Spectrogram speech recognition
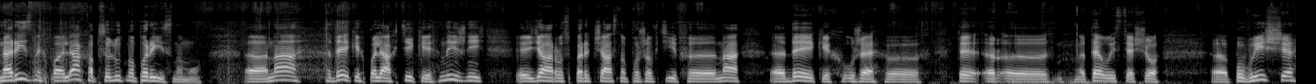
На різних полях абсолютно по-різному. Е, На деяких полях тільки нижній е, ярус передчасно пожовтів, е, на деяких уже те, те листя, що повище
